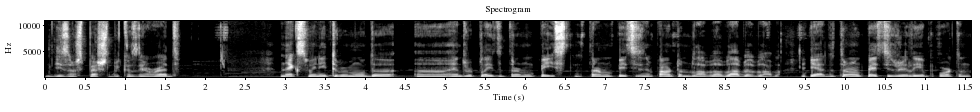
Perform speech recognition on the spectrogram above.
These are special because they're red. Next, we need to remove the uh, and replace the thermal paste. The thermal paste is important, blah, blah, blah, blah, blah, blah. Yeah, the thermal paste is really important.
